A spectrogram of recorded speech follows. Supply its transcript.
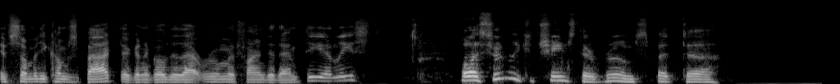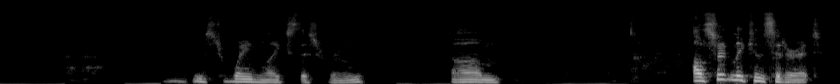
if somebody comes back, they're going to go to that room and find it empty at least. Well, I certainly could change their rooms, but uh, Mr. Wayne likes this room. Um, I'll certainly consider it.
